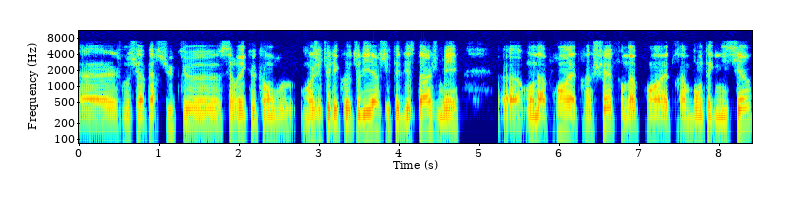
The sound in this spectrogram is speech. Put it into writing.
Euh, je me suis aperçu que c'est vrai que quand moi j'ai fait l'école hôtelière, j'ai fait des stages, mais euh, on apprend à être un chef, on apprend à être un bon technicien,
